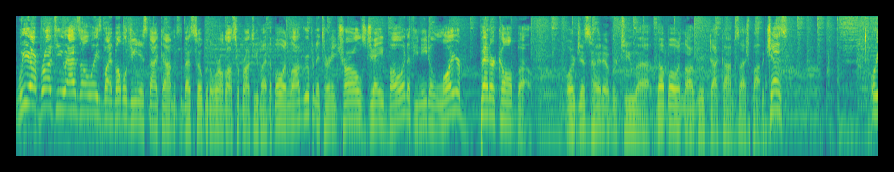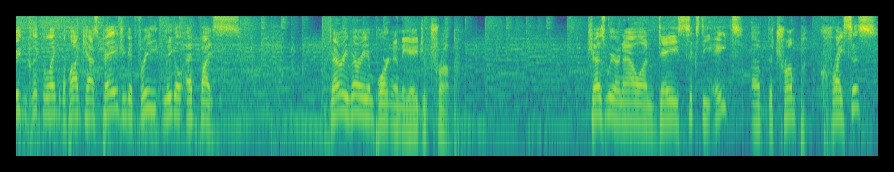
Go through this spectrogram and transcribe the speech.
We are brought to you, as always, by BubbleGenius.com. It's the best soap in the world. Also brought to you by the Bowen Law Group and attorney Charles J. Bowen. If you need a lawyer, better call Bo. Or just head over to uh, thebowenlawgroup.com slash Bob and Chez. Or you can click the link at the podcast page and get free legal advice. Very, very important in the age of Trump. Chez, we are now on day 68 of the Trump crisis,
